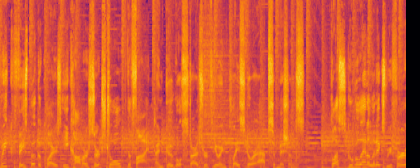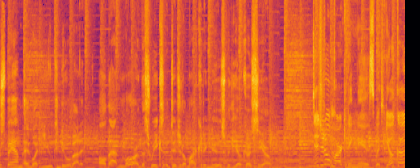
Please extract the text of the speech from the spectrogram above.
week, Facebook acquires e commerce search tool, The Find. And Google starts reviewing Play Store app submissions. Plus, Google Analytics refer spam and what you can do about it. All that and more in this week's digital marketing news with Yoko CO. Digital Marketing News with Yoko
